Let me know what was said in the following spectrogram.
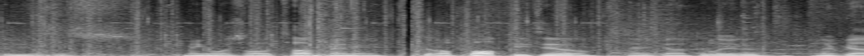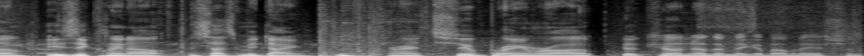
Jesus. Mango was a little tough, ain't he? a all bulky too. There you go, deleted. There we go. Easy clean out. Besides me dying. Alright, let's brain rot. Could kill another mega abomination.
